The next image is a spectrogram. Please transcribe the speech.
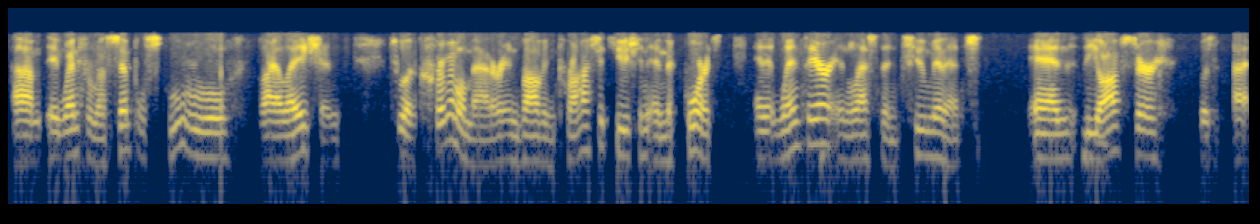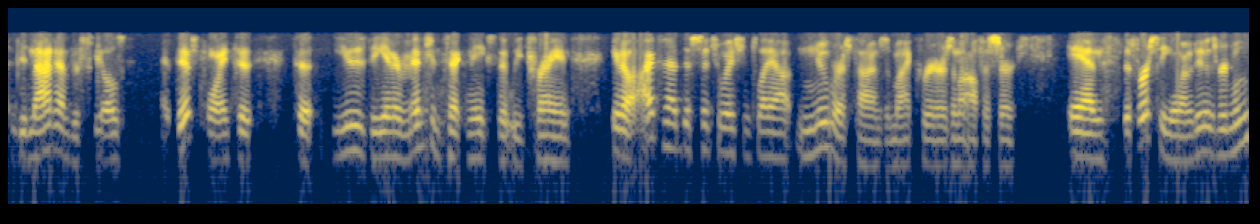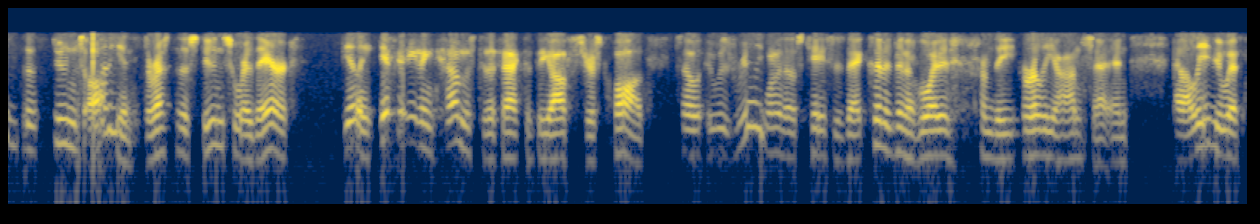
Um, it went from a simple school rule violation to a criminal matter involving prosecution in the courts, and it went there in less than two minutes. And the officer was uh, did not have the skills at this point to to use the intervention techniques that we train you know, I've had this situation play out numerous times in my career as an officer. And the first thing you want to do is remove the student's audience, the rest of the students who are there dealing, if it even comes to the fact that the officer is called. So it was really one of those cases that could have been avoided from the early onset. And, and I'll leave you with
